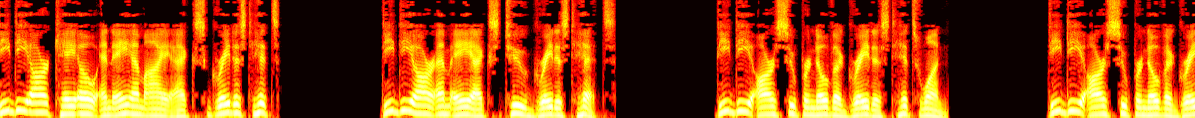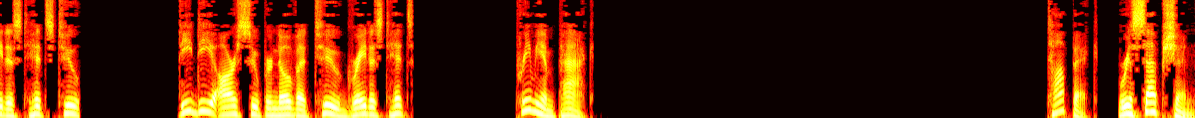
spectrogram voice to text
DDR-KO Greatest Hits DDR-MAX2 Greatest Hits DDR Supernova Greatest Hits 1 DDR Supernova Greatest Hits 2 DDR Supernova 2 Greatest Hits Premium Pack Reception.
